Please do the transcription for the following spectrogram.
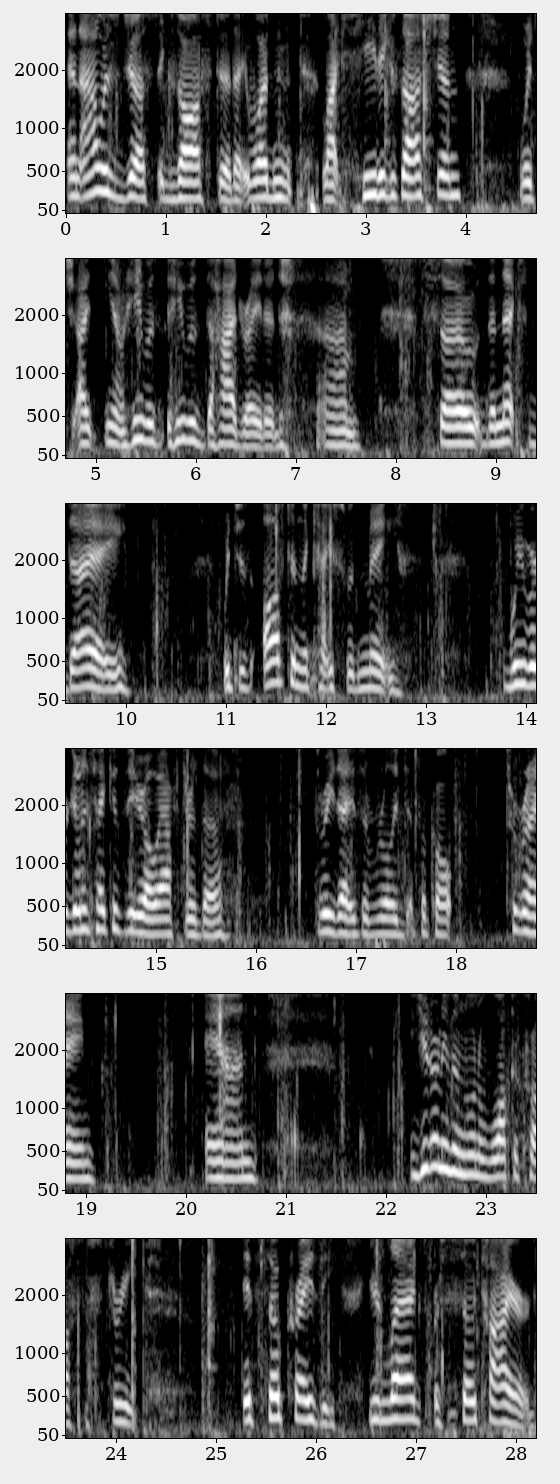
and I was just exhausted. It wasn't like heat exhaustion, which I, you know, he was, he was dehydrated. Um, so the next day, which is often the case with me, we were going to take a zero after the three days of really difficult terrain. And you don't even want to walk across the street. It's so crazy. Your legs are so tired.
